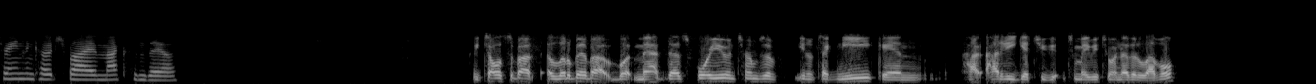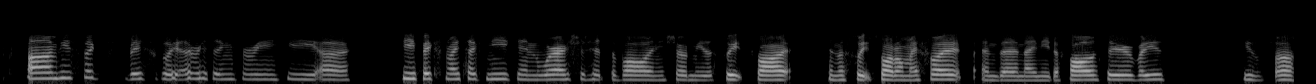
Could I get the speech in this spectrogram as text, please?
trained and coached by Max and Zeos. Can you tell us about a little bit about what Matt does for you in terms of you know technique and how how did he get you to maybe to another level? Um, he's fixed basically everything for me. He uh he fixed my technique and where I should hit the ball and he showed me the sweet spot and the sweet spot on my foot and then I need to follow through. But he's he's uh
